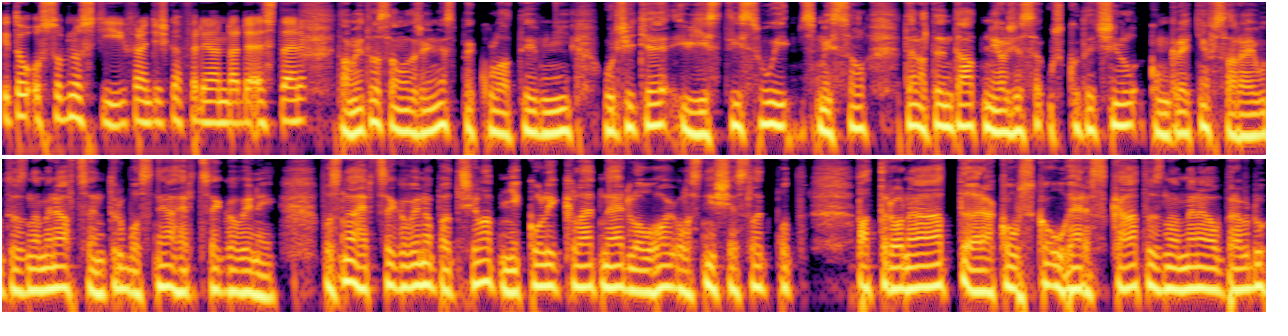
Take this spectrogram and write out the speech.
i tou osobností Františka Ferdinanda DST? Tam je to samozřejmě spekulativní. Určitě jistý svůj smysl. Ten atentát měl, že se uskutečnil konkrétně v Sarajevu, to znamená v centru Bosny a Hercegoviny. Bosna a Hercegovina patřila několik let, ne dlouho, vlastně šest let pod patronát Rakousko-Uherská, to znamená opravdu,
